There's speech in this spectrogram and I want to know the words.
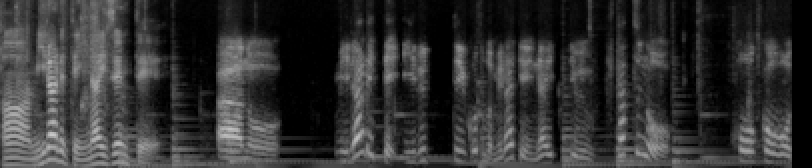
ああ、見られていない前提。あの、見られているっていうことと見られていないっていう2つの方向を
